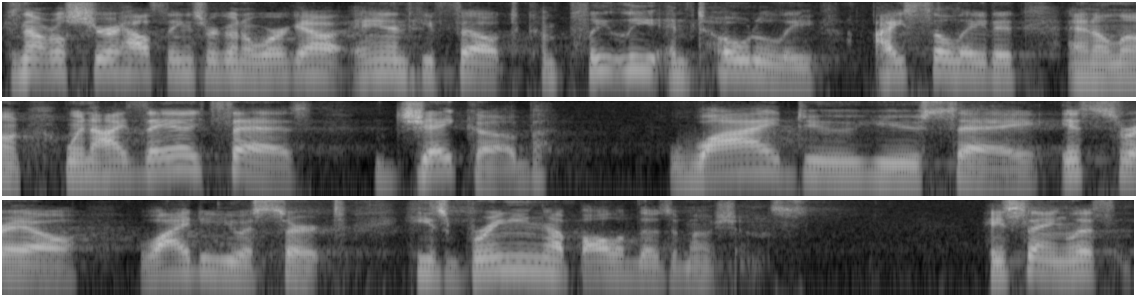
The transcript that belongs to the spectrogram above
He's not real sure how things are going to work out, and he felt completely and totally isolated and alone. When Isaiah says, Jacob, why do you say, Israel, why do you assert? He's bringing up all of those emotions. He's saying, listen,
